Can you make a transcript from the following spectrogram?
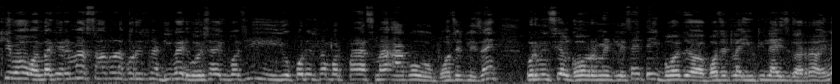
के भयो भन्दाखेरिमा सातवटा प्रोभिन्समा डिभाइड भइसकेपछि यो प्रोभिन्स नम्बर पाँचमा आएको बजेटले चाहिँ प्रोभिन्सियल गभर्मेन्टले चाहिँ त्यही बज बजेटलाई युटिलाइज गरेर होइन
